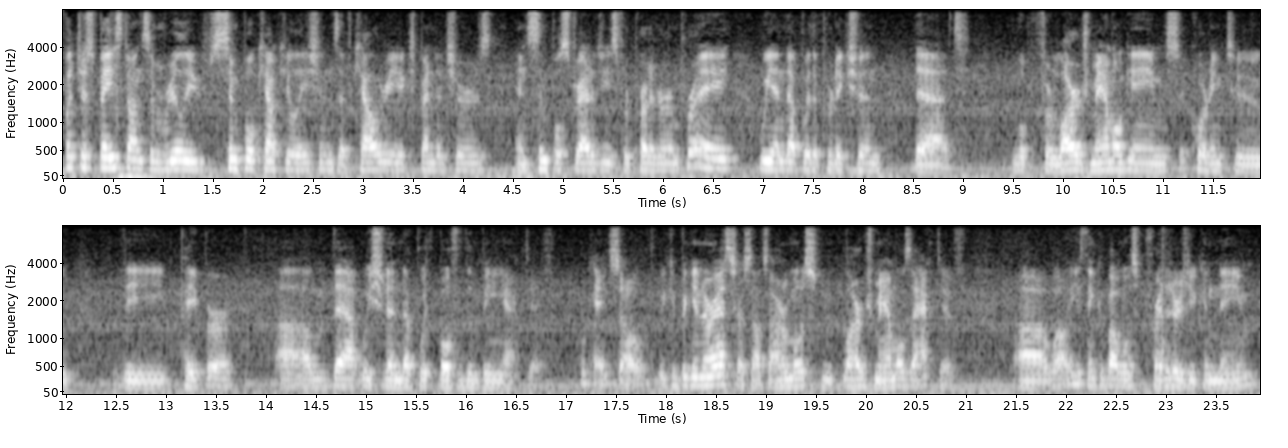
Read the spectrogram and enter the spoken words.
but just based on some really simple calculations of calorie expenditures and simple strategies for predator and prey, we end up with a prediction that for large mammal games, according to the paper, um, that we should end up with both of them being active. Okay, so we could begin to ask ourselves, are most large mammals active? Uh, well, you think about most predators you can name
